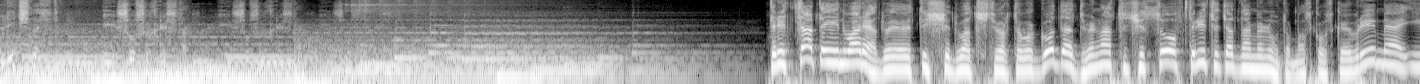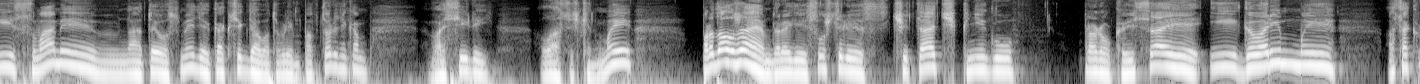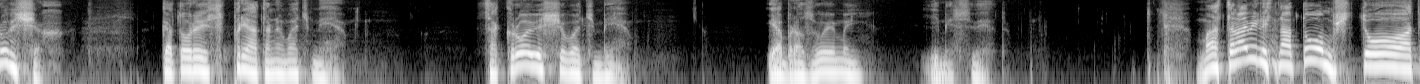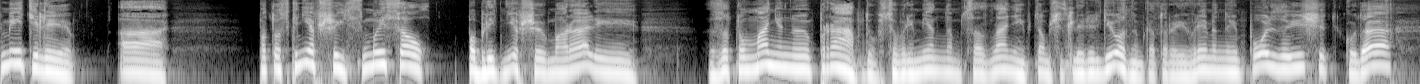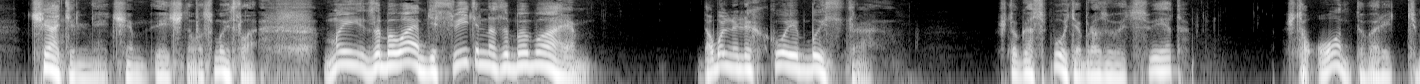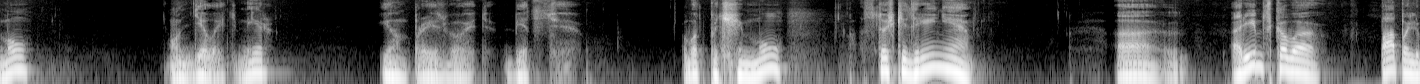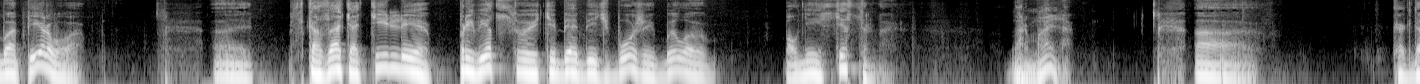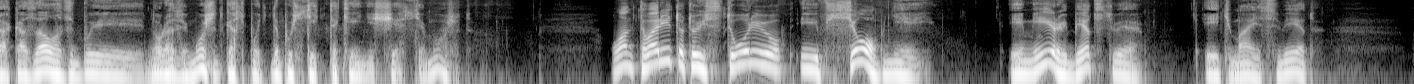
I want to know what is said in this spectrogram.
Личность Иисуса Христа. Иисуса Христа. Иисуса Христа. 30 января 2024 года, 12 часов 31 минута московское время. И с вами на Теос Медиа, как всегда в это время по вторникам, Василий Ласточкин. Мы Продолжаем, дорогие слушатели, читать книгу пророка Исаии, и говорим мы о сокровищах, которые спрятаны во тьме. Сокровища во тьме и образуемый ими свет. Мы остановились на том, что отметили а, потускневший смысл, побледневшую мораль и затуманенную правду в современном сознании, в том числе религиозном, которое временные пользы ищет куда тщательнее, чем вечного смысла. Мы забываем, действительно забываем, довольно легко и быстро, что Господь образует свет, что Он творит тьму, Он делает мир, и Он производит бедствие. Вот почему с точки зрения э, римского папы Льва Первого э, сказать Атилле «приветствую тебя, бич Божий» было вполне естественно, нормально. А, когда, казалось бы, ну разве может Господь допустить такие несчастья? Может. Он творит эту историю, и все в ней и мир, и бедствие, и тьма, и свет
